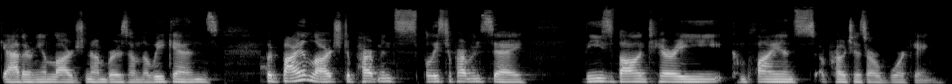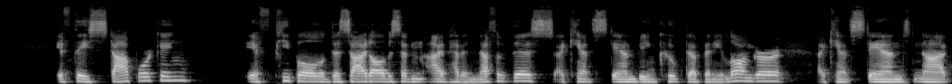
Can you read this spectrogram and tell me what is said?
gathering in large numbers on the weekends. But by and large, departments, police departments say these voluntary compliance approaches are working. If they stop working, if people decide all of a sudden, I've had enough of this, I can't stand being cooped up any longer, I can't stand not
